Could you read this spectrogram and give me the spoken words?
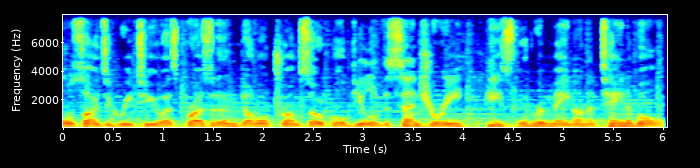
all sides agree to US President Donald Trump's so called deal of the century, peace would remain unattainable.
